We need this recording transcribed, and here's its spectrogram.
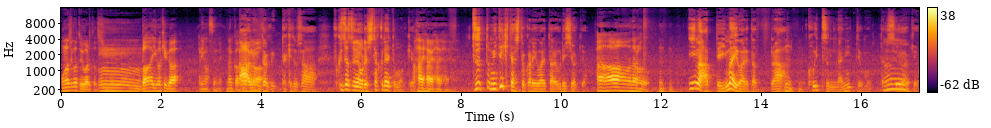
同じこと言われたとしてうも場合分けがありますよね。なんかああだからでもだだけどさ複雑に俺したくないと思うわけよ、はいはいはいはいはいずっと見てきた人から言われたら嬉しいわけよ。ああなるほど、うんうん今会って今言われたら、うんうん。こいつ何って思ったりするわけよ。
